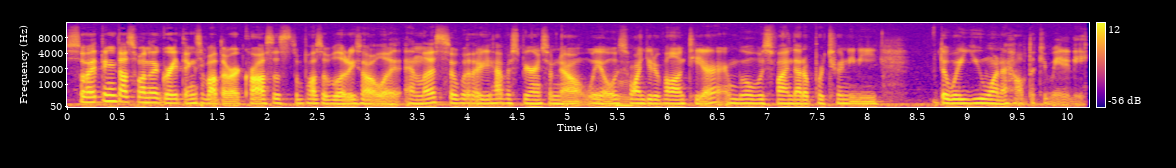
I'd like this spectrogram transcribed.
So I think that's one of the great things about the Red Cross is the possibilities are endless. So whether you have experience or not, we always want you to volunteer, and we always find that opportunity the way you want to help the community.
